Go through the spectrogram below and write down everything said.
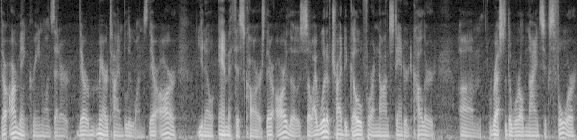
There are mint green ones that are there are maritime blue ones. There are, you know, amethyst cars. There are those. So I would have tried to go for a non-standard color um, rest of the world 964.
